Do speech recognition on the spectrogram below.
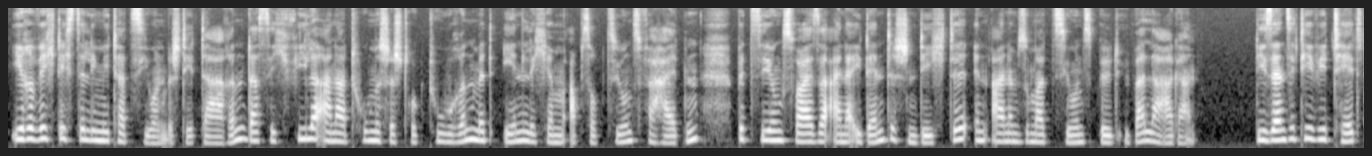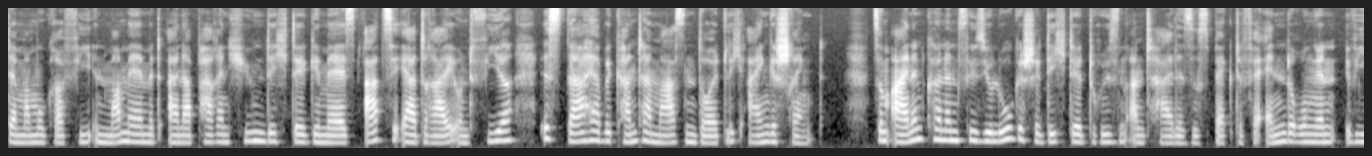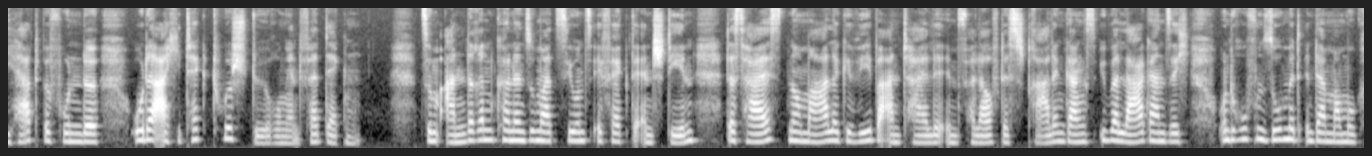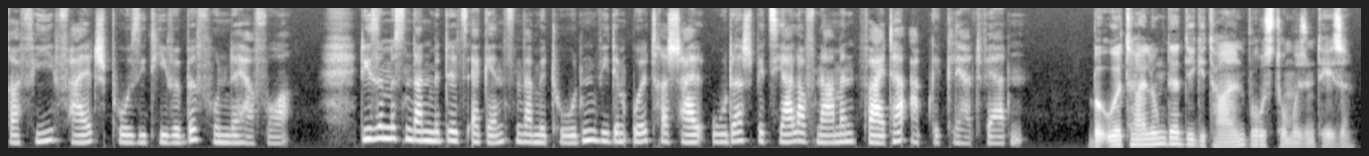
Ihre wichtigste Limitation besteht darin, dass sich viele anatomische Strukturen mit ähnlichem Absorptionsverhalten bzw. einer identischen Dichte in einem Summationsbild überlagern. Die Sensitivität der Mammographie in Mamme mit einer Parenchymdichte gemäß ACR 3 und 4 ist daher bekanntermaßen deutlich eingeschränkt zum einen können physiologische Dichte-Drüsenanteile suspekte Veränderungen wie Herdbefunde oder Architekturstörungen verdecken. Zum anderen können Summationseffekte entstehen, das heißt normale Gewebeanteile im Verlauf des Strahlengangs überlagern sich und rufen somit in der Mammographie falsch positive Befunde hervor. Diese müssen dann mittels ergänzender Methoden wie dem Ultraschall oder Spezialaufnahmen weiter abgeklärt werden Beurteilung der digitalen Brusttomosynthese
